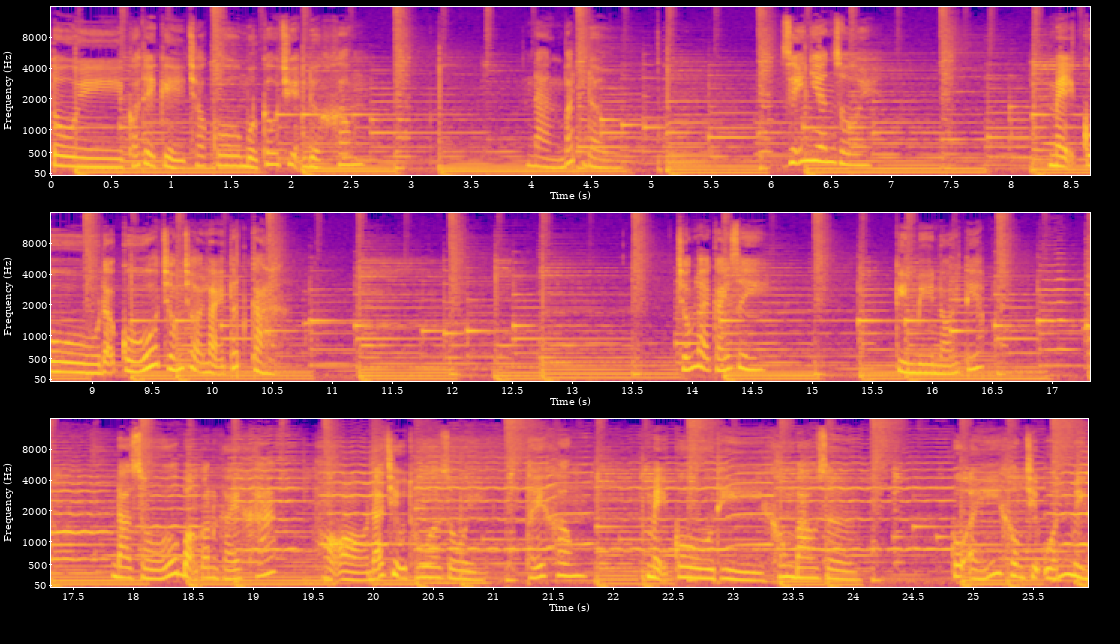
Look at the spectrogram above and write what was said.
Tôi có thể kể cho cô một câu chuyện được không? Nàng bắt đầu. Dĩ nhiên rồi. Mẹ cô đã cố chống chọi lại tất cả. Chống lại cái gì? Kimmy nói tiếp. Đa số bọn con gái khác họ đã chịu thua rồi, thấy không? Mẹ cô thì không bao giờ. Cô ấy không chịu uốn mình,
